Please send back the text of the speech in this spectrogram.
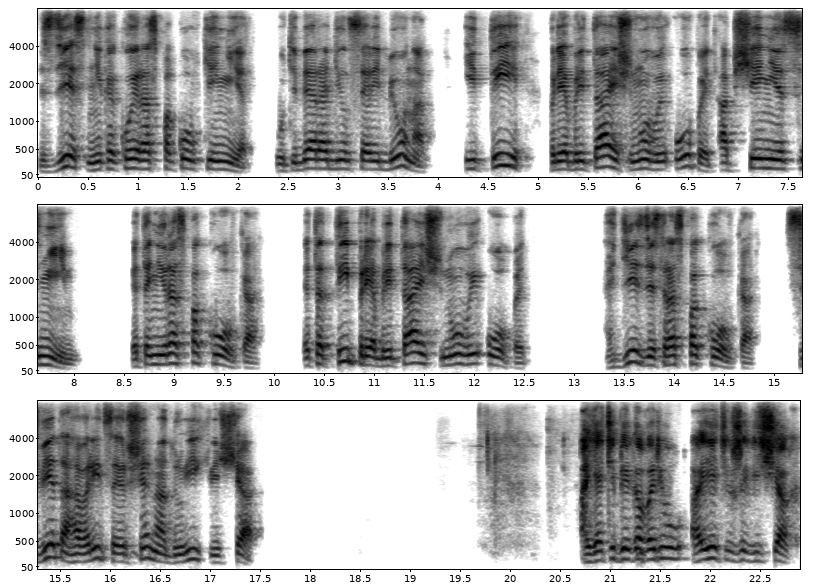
здесь никакой распаковки нет. У тебя родился ребенок, и ты приобретаешь новый опыт общения с ним. Это не распаковка, это ты приобретаешь новый опыт. Где здесь распаковка? Света говорит совершенно о других вещах. А я тебе говорю о этих же вещах.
